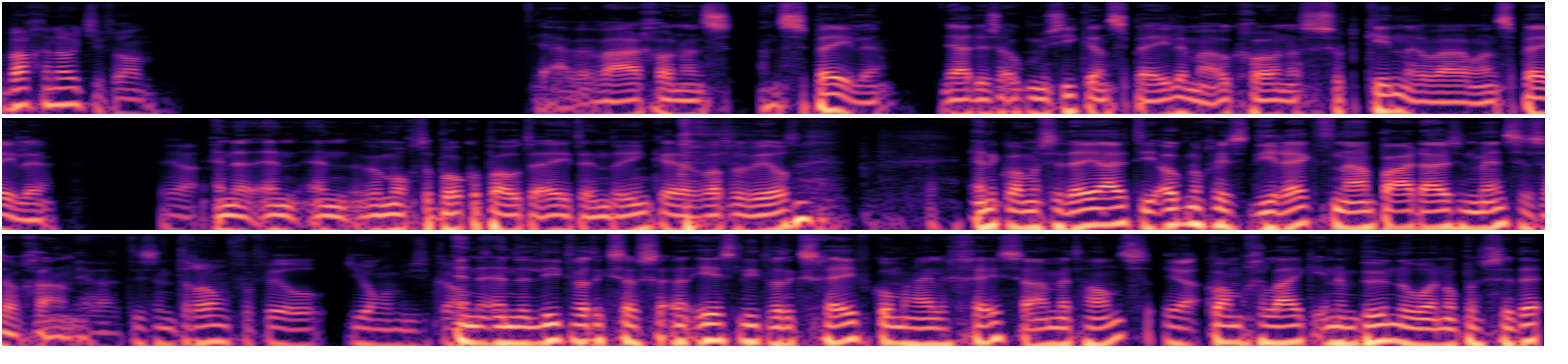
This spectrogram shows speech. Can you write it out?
Waar genoot je van? ja, we waren gewoon aan, het s- aan het spelen. Ja, dus ook muziek aan het spelen, maar ook gewoon als een soort kinderen waren we aan het spelen. Ja. En, eh, en, en we mochten bokkenpoten eten en drinken wat we wilden. En er kwam een cd uit die ook nog eens direct naar een paar duizend mensen zou gaan. ja, het is een droom voor veel jonge muzikanten. En, en het lied wat ik zou, s- het eerste lied wat ik schreef, Kom Heilige Geest, samen met Hans, Ja. kwam gelijk in een bundel en op een cd. Dat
